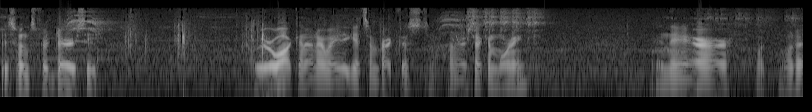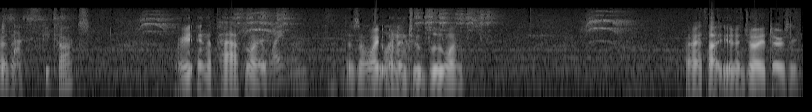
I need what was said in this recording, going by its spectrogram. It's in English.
This one's for Darcy. We were walking on our way to get some breakfast on our second morning. And they are, what, what are they? Peacocks? Right in the pathway. The white one. There's a white one and two blue ones. I thought you'd enjoy it, Darcy.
